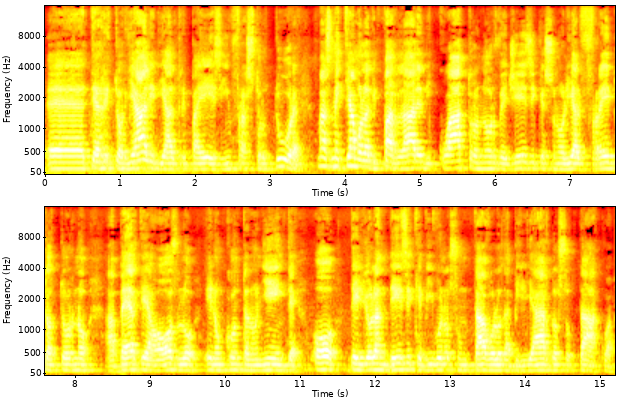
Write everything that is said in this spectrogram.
eh, territoriali di altri paesi, infrastrutture, ma smettiamola di parlare di quattro norvegesi che sono lì al freddo attorno a Berge a Oslo e non contano niente, o degli olandesi che vivono su un tavolo da biliardo sott'acqua.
